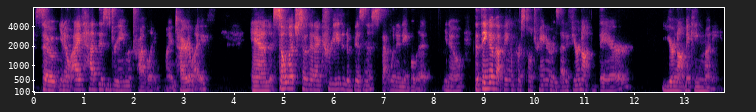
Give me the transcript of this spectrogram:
So, you know, I've had this dream of traveling my entire life. And so much so that I created a business that would enable it. You know, the thing about being a personal trainer is that if you're not there, you're not making money.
